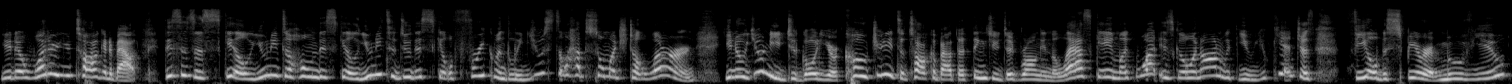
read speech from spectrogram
You know, what are you talking about? This is a skill. You need to hone this skill. You need to do this skill frequently. You still have so much to learn. You know, you need to go to your coach. You need to talk about the things you did wrong in the last game. Like, what is going on with you? You can't just feel the spirit move you.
